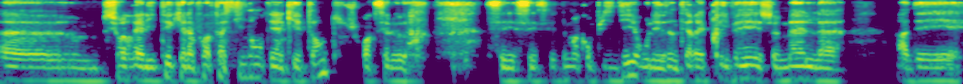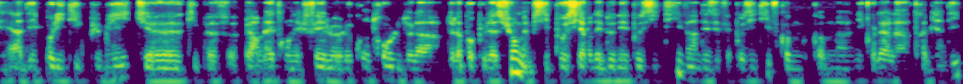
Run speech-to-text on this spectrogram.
Euh, sur une réalité qui est à la fois fascinante et inquiétante. Je crois que c'est le, c'est, le moins qu'on puisse dire, où les intérêts privés se mêlent à des, politiques publiques euh, qui peuvent permettre en effet le, contrôle de la, population, même s'il peut aussi y avoir des données positives, hein, des effets positifs, comme, Nicolas l'a très bien dit.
